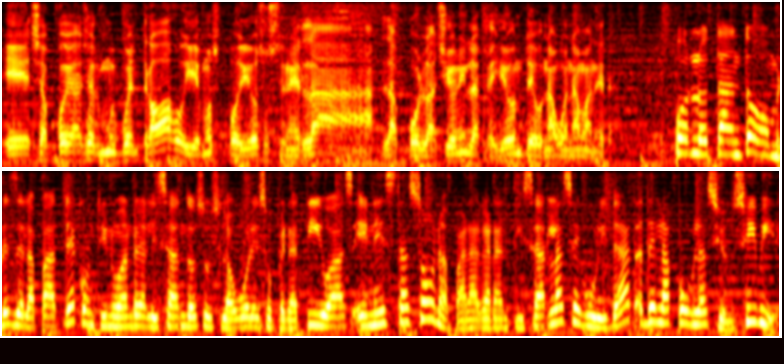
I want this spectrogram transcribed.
Eh, se ha podido hacer muy buen trabajo y hemos podido sostener la, la población y la región de una buena manera. Por lo tanto, hombres de la patria continúan realizando sus labores operativas en esta zona para garantizar la seguridad de la población civil.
